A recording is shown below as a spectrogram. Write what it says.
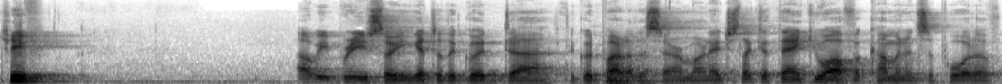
Chief. I'll be brief so you can get to the good, uh, the good part of the ceremony. I'd just like to thank you all for coming in support of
